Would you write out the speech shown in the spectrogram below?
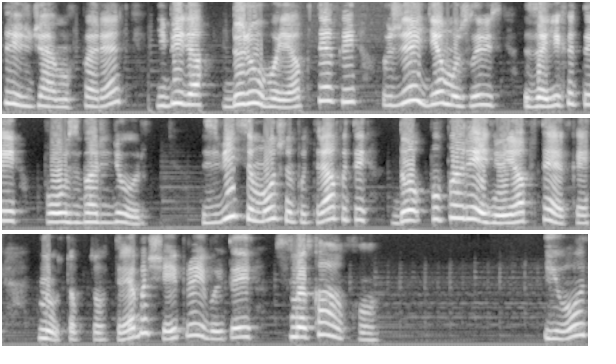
Приїжджаємо вперед, і біля другої аптеки вже є можливість заїхати повз бордюр. Звідси можна потрапити до попередньої аптеки. Ну, тобто, треба ще й проявити смикалку. І от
